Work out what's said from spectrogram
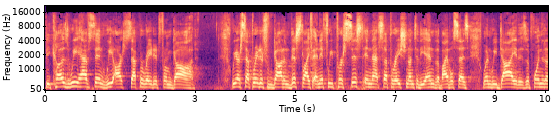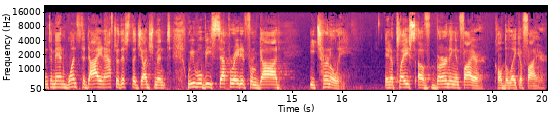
Because we have sinned, we are separated from God. We are separated from God in this life, and if we persist in that separation unto the end, the Bible says, when we die, it is appointed unto man once to die, and after this, the judgment. We will be separated from God eternally. in a place of burning and fire called the lake of fire.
